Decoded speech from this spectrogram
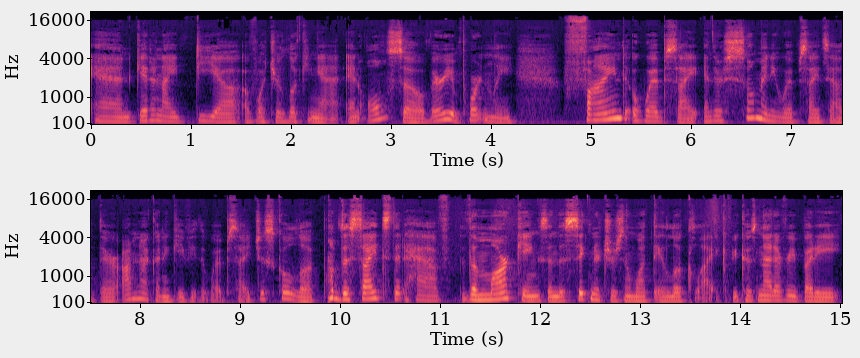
and get an idea of what you're looking at. And also very importantly find a website and there's so many websites out there. I'm not going to give you the website. Just go look. Of the sites that have the markings and the signatures and what they look like because not everybody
